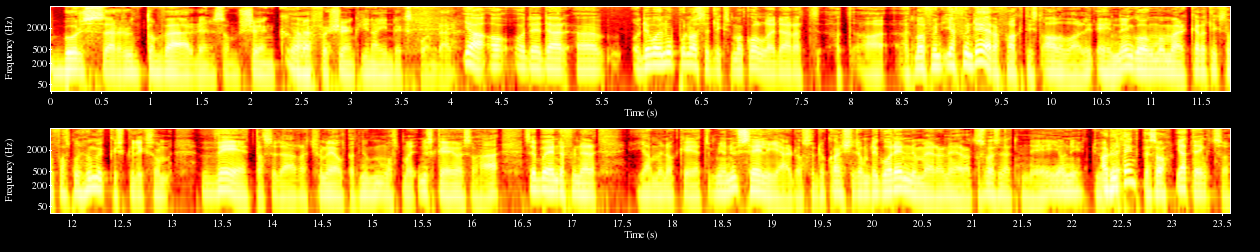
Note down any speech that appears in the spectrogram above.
börser runt om världen som sjönk och Ja. därför sjönk dina indexfonder. Ja, och, och det där, eh, och det var ju nog på något sätt liksom, man kollar ju där att, att, eh, att man fund, jag funderar faktiskt allvarligt än en gång, man märker att liksom, fast man hur mycket skulle liksom veta sådär rationellt att nu måste man, nu ska jag göra så här. Så jag började ändå fundera, ja men okej, om jag nu säljer då så då kanske om det går ännu mer neråt, och så var jag sådär att nej Jonny, du Har du tänkt det så? Jag tänkte så.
